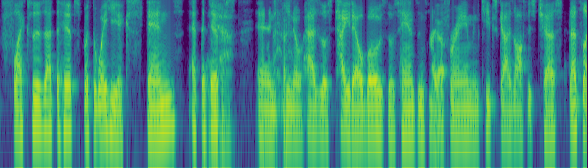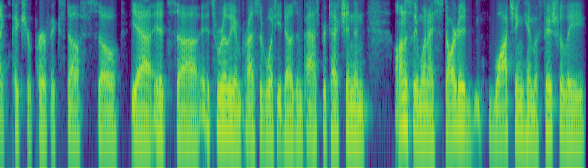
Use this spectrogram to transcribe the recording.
flexes at the hips, but the way he extends at the hips. Yeah and you know has those tight elbows those hands inside yeah. the frame and keeps guys off his chest that's like picture perfect stuff so yeah it's uh it's really impressive what he does in pass protection and honestly when i started watching him officially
